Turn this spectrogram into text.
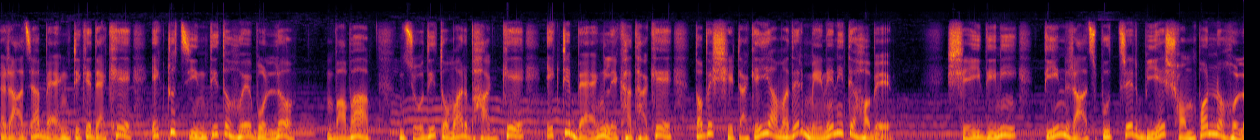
রাজা ব্যাংকটিকে দেখে একটু চিন্তিত হয়ে বলল, বাবা, যদি তোমার ভাগ্যে একটি ব্যাং লেখা থাকে, তবে সেটাকেই আমাদের মেনে নিতে হবে। সেই দিনই তিন রাজপুত্রের বিয়ে সম্পন্ন হল।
